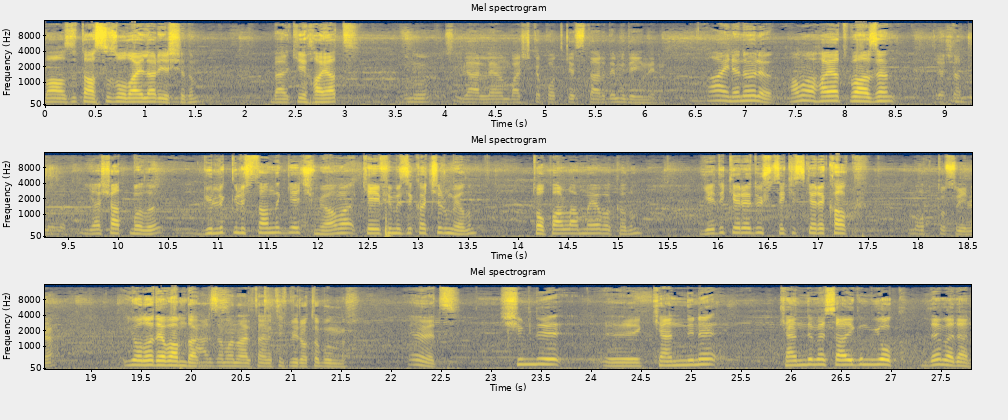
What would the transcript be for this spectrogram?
Bazı tatsız olaylar yaşadım. Belki hayat Bunu ilerleyen başka podcastlerde mi değinelim? Aynen öyle ama hayat bazen Yaşatmalı. yaşatmalı. Güllük gülistanlık geçmiyor ama keyfimizi kaçırmayalım. Toparlanmaya bakalım. 7 kere düş, 8 kere kalk. Mottosuyla Yola devam her Douglas. zaman alternatif bir rota bulunur. Evet. Şimdi e, kendine kendime saygım yok demeden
